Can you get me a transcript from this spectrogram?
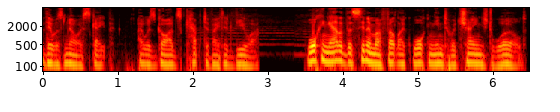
There was no escape. I was God's captivated viewer. Walking out of the cinema felt like walking into a changed world.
